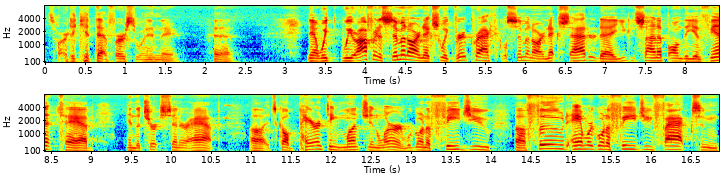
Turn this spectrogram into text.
It's hard to get that first one in there. now, we, we are offering a seminar next week, very practical seminar next Saturday. You can sign up on the event tab in the Church Center app. Uh, it's called Parenting Munch and Learn. We're going to feed you uh, food and we're going to feed you facts and,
